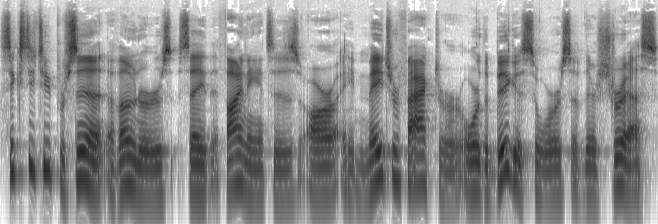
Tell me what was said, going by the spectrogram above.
62% of owners say that finances are a major factor or the biggest source of their stress,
